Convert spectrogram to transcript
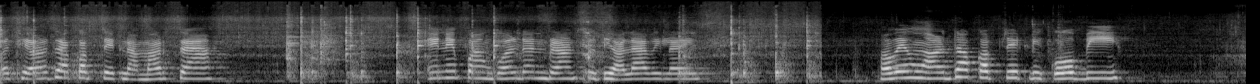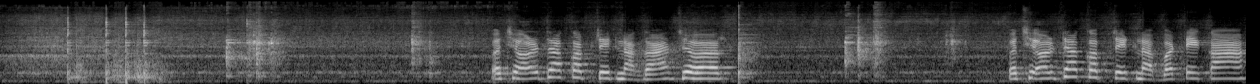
પછી અડધા કપ જેટલા મરચાં. એને પણ ગોલ્ડન બ્રાઉન સુધી હલાવી લઈશ. હવે હું અડધા કપ જેટલી કોબી. પછી અડધા કપ જેટલા ગાજર. પછી અડધા કપ જેટલા બટેકા.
